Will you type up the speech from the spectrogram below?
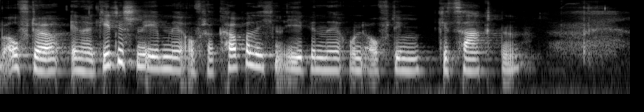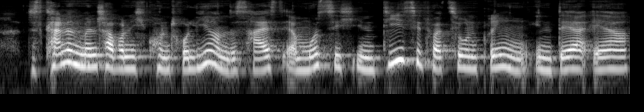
auf der energetischen Ebene, auf der körperlichen Ebene und auf dem Gesagten. Das kann ein Mensch aber nicht kontrollieren. Das heißt, er muss sich in die Situation bringen, in der er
